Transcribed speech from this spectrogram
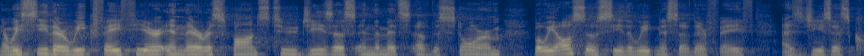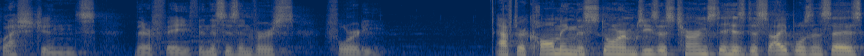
And we see their weak faith here in their response to Jesus in the midst of the storm, but we also see the weakness of their faith as Jesus questions their faith. And this is in verse 40. After calming the storm, Jesus turns to his disciples and says,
